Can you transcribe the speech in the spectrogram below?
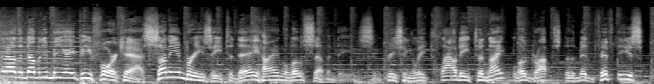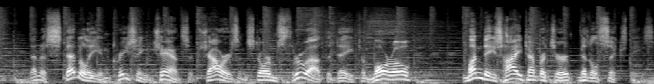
Now, the WBAP forecast sunny and breezy today, high in the low 70s. Increasingly cloudy tonight, low drops to the mid 50s. Then a steadily increasing chance of showers and storms throughout the day tomorrow. Monday's high temperature, middle 60s.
